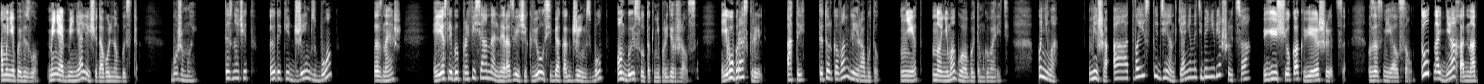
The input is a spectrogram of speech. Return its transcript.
а мне повезло. Меня обменяли еще довольно быстро. Боже мой, ты, значит, эдакий Джеймс Бонд? Знаешь, если бы профессиональный разведчик вел себя как Джеймс Бонд, он бы и суток не продержался. Его бы раскрыли. А ты? Ты только в Англии работал? Нет, но не могу об этом говорить. Поняла. Миша, а твои студентки, они на тебя не вешаются, а? «Еще как вешается!» — засмеялся он. «Тут на днях одна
